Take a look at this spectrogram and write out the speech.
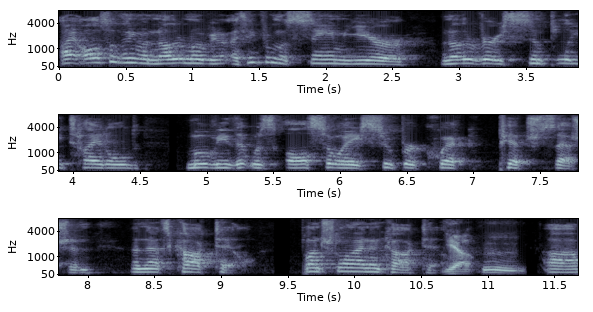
I also think of another movie. I think from the same year, another very simply titled movie that was also a super quick pitch session, and that's Cocktail. Punchline and Cocktail. Yeah, Hmm. Uh,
